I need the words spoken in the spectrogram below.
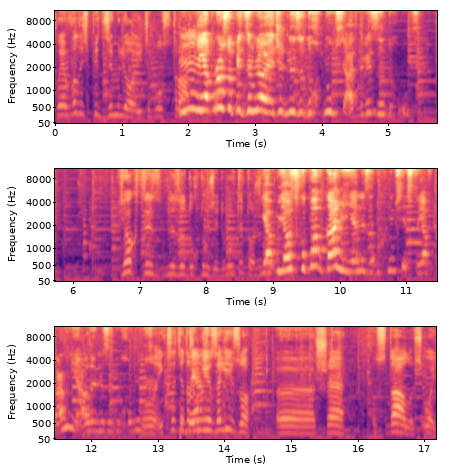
появились під землею, це було странно. М, Я просто під землею, я чуть не задохнувся, а дивись задохнувся. Як ти не задухнувся? Думав, ти теж. Я, я скупав камінь, я не задохнувся. Я стояв в камені, але не задохнувся. А, і, кстати, Бо навіть я- моє залізо е, ще осталось. Ой.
